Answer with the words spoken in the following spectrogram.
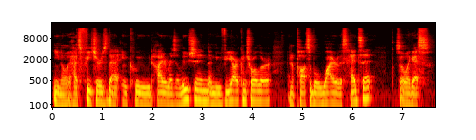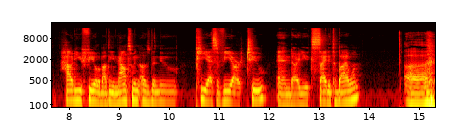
You know, it has features that include higher resolution, a new VR controller, and a possible wireless headset. So I guess how do you feel about the announcement of the new PSVR 2 and are you excited to buy one? Uh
